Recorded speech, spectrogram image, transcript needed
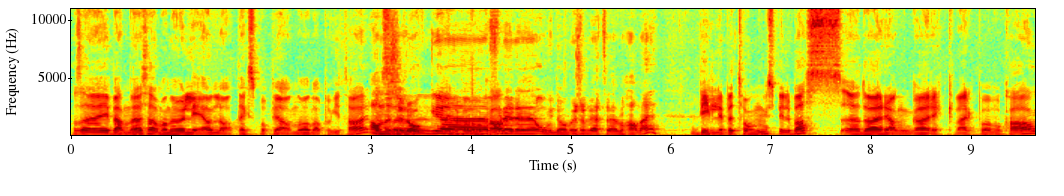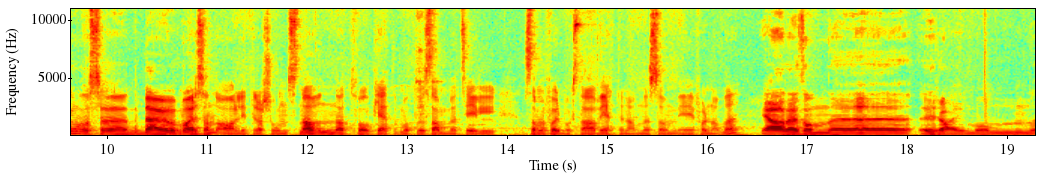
Altså, I bandet så har man jo Leon Latex på piano og da på gitar. Anders altså, Rogg, for dere ungdommer som vet hvem han er. Billy Betong spiller bass. eh, Du har Ranga Rekkverk på vokal. Det er jo bare sånn alliterasjonsnavn. At folk heter på en måte det samme til samme forbokstav i etternavnet som i fornavnet. Ja, det er sånn uh, Raymond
